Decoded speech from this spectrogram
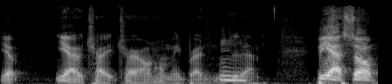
Yep. Yeah, I would try try our own homemade bread. We'll Mm-hmm. do that. But yeah, so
